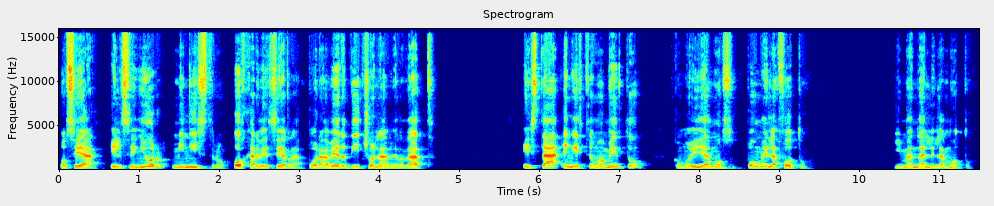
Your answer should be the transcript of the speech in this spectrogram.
O sea, el señor ministro Óscar Becerra, por haber dicho la verdad, está en este momento, como diríamos, ponme la foto y mándale la moto,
